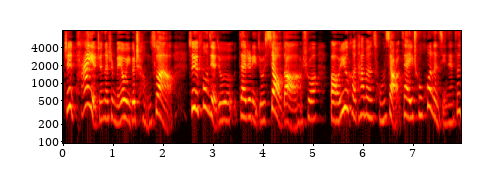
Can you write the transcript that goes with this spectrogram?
这他也真的是没有一个成算啊！所以凤姐就在这里就笑道啊，说宝玉和他们从小在一处混了几年，这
